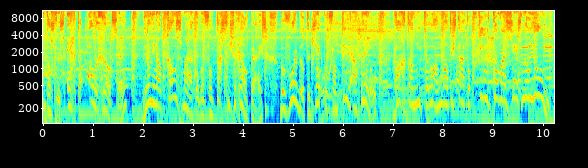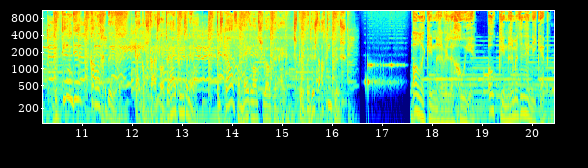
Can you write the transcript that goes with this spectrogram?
Dat is dus echt de allergrootste, hè? Wil je nou kans maken op een fantastische geldprijs? Bijvoorbeeld de jackpot van 10 april? Wacht dan niet te lang, want die staat op 10,6 miljoen. De tiende kan het gebeuren. Kijk op staatsloterij.nl. Een spel van Nederlandse Loterij. Speel bewust 18+. Plus. Alle kinderen willen groeien, ook kinderen met een handicap.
